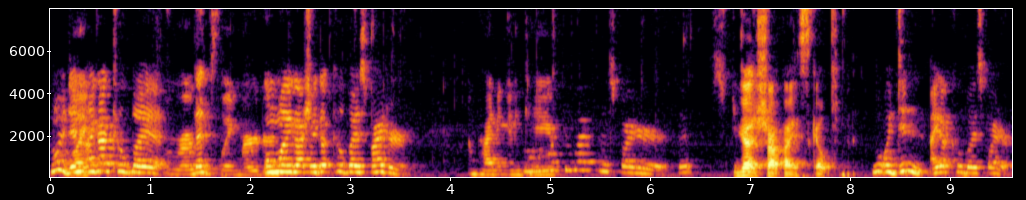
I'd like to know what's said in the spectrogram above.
no, I didn't. like- I got killed by a. ferociously murdered. Oh my gosh, I got killed by a spider. I'm hiding in a Oh, cave. I feel bad for the spider. That's You got shot by a skeleton. no, I didn't. I got killed by a spider.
